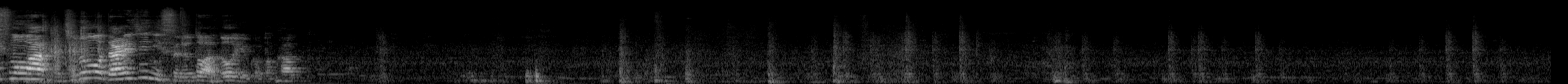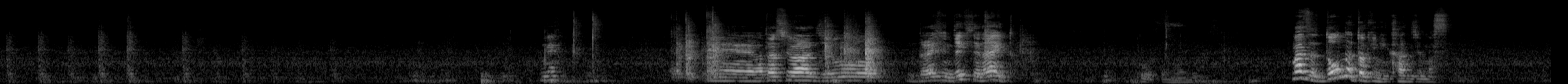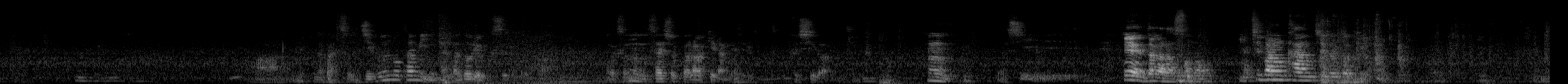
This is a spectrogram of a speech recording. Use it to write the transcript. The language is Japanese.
質問は自分を大事にするとはどういうことか？ね。え私は自分を大事にできてないと。まずどんな時に感じます？あーなんかそう自分のためになんか努力するとかそのうん。最初から諦めてる節があるんですよねうん。だしいやだからその一番感じる時は？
